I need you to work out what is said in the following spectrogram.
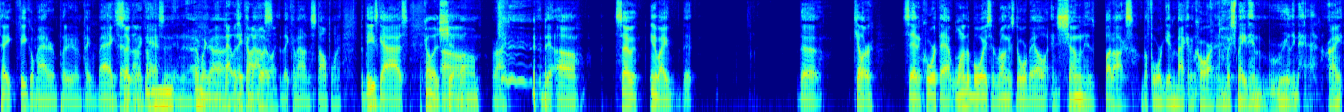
take fecal matter and put it in a paper bag and soak it in gas. And, and, oh my god, and, that was they a come popular out, one. They come out and stomp on it. But these guys, I call it a shit um, bomb. Right. the, uh, so anyway, the, killer said in court that one of the boys had rung his doorbell and shown his buttocks before getting back in the car, and which made him really mad. Right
